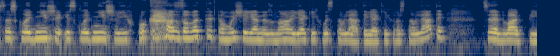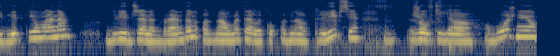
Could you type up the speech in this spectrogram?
Все складніше і складніше їх показувати, тому що я не знаю, як їх виставляти, як їх розставляти. Це два підлітки у мене. Дві Дженет Брендон, одна в метелику, одна в триліпсі. Жовті я обожнюю.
